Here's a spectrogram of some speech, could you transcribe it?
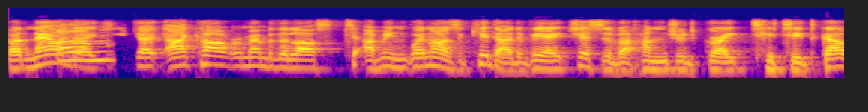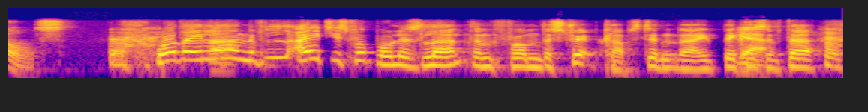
But nowadays, Um, you don't, I can't remember the last. T- I mean, when I was a kid, I had a VHS of 100 great titted goals. Well, they learned the 80s footballers learnt them from the strip clubs, didn't they? Because Yeah. of the,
